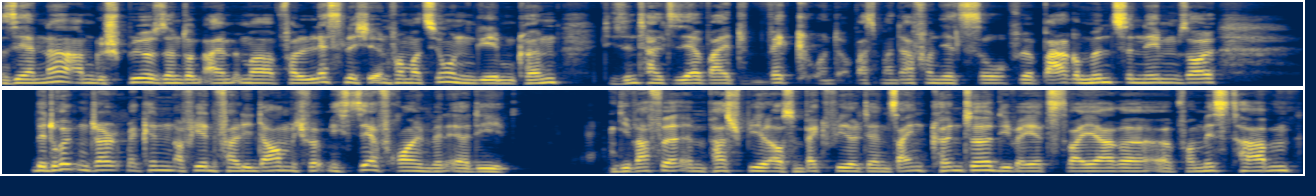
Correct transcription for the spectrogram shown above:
sehr nah am Gespür sind und einem immer verlässliche Informationen geben können, die sind halt sehr weit weg. Und was man davon jetzt so für bare Münze nehmen soll, wir drücken Jared McKinnon auf jeden Fall die Daumen. Ich würde mich sehr freuen, wenn er die die Waffe im Passspiel aus dem Backfield denn sein könnte, die wir jetzt zwei Jahre äh, vermisst haben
